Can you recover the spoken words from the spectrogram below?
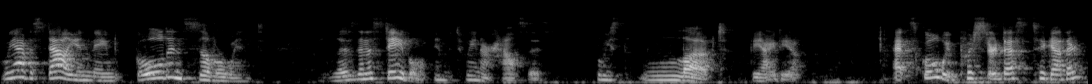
we have a stallion named Golden Silverwind. He lives in a stable in between our houses. Louise loved the idea. At school, we pushed our desks together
